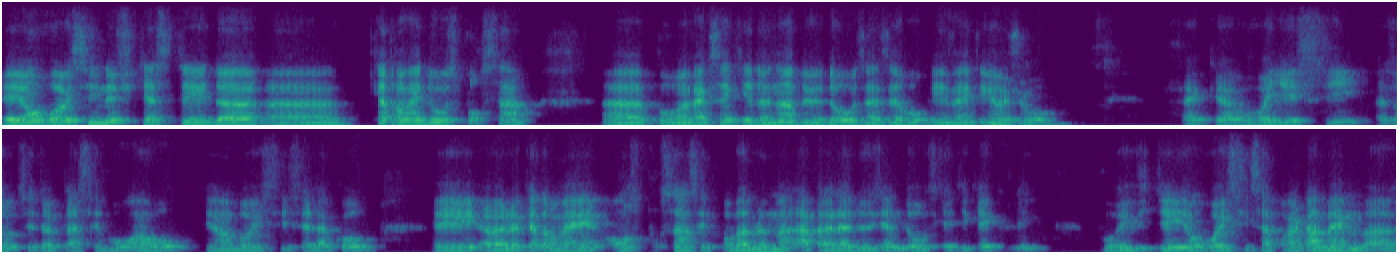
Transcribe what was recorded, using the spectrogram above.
Et on voit aussi une efficacité de 92% euh, euh, pour un vaccin qui est donné en deux doses à 0 et 21 jours. Fait que vous voyez ici, les autres, c'est un placebo en haut, et en bas ici, c'est la courbe. Et euh, le 91% c'est probablement après la deuxième dose qui a été calculée. Pour éviter, on voit ici que ça prend quand même euh,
